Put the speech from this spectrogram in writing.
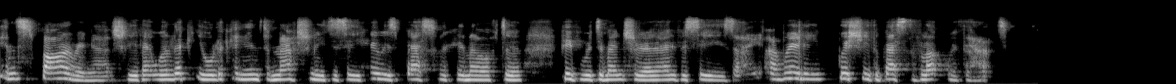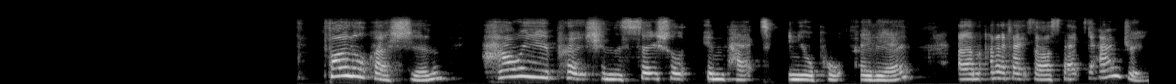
inspiring, actually, that we're look, you're looking internationally to see who is best looking after people with dementia overseas. I, I really wish you the best of luck with that. Final question How are you approaching the social impact in your portfolio? Um, and I'd like to ask that to Andrew.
